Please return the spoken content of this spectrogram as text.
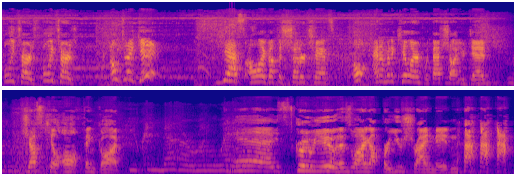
Fully charged, fully charged. Oh, did I get it? Yes! Oh, I got the shutter chance. Oh, and I'm gonna kill her. With that shot, you're dead. Just kill. Oh, thank God. You can never run away. Yeah, screw you. This is what I got for you, Shrine Maiden. Ha ha ha.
